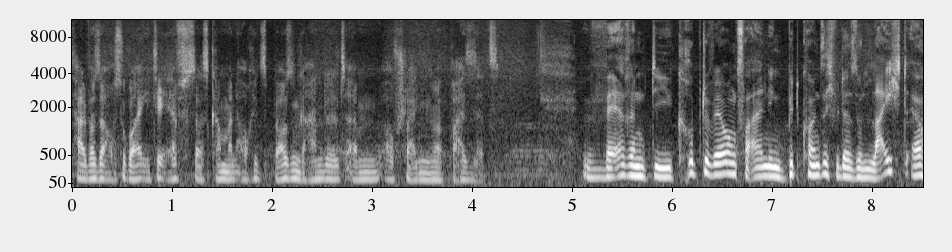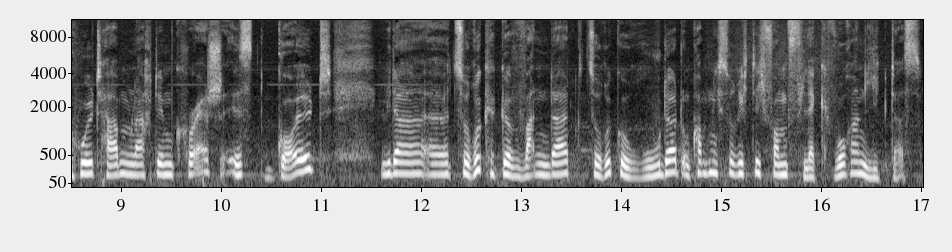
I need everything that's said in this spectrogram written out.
teilweise auch sogar ETFs, das kann man auch jetzt börsengehandelt ähm, auf steigende Preise setzen. Während die Kryptowährungen, vor allen Dingen Bitcoin, sich wieder so leicht erholt haben nach dem Crash, ist Gold wieder äh, zurückgewandert, zurückgerudert und kommt nicht so richtig vom Fleck. Woran liegt das?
